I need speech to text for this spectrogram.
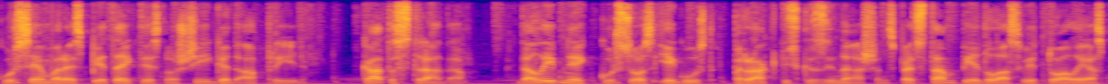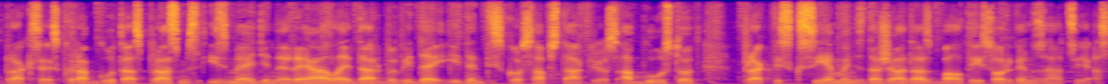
Kursiem varēs pieteikties no šī gada aprīļa. Kā tas strādā? Dalībnieki kursos iegūst praktiskas zināšanas, pēc tam piedalās virtuālajās praksēs, kur apgūtās prasmes izmēģina reālai darba vidē identiskos apstākļos, apgūstot praktiskas iemaņas dažādās Baltijas organizācijās.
